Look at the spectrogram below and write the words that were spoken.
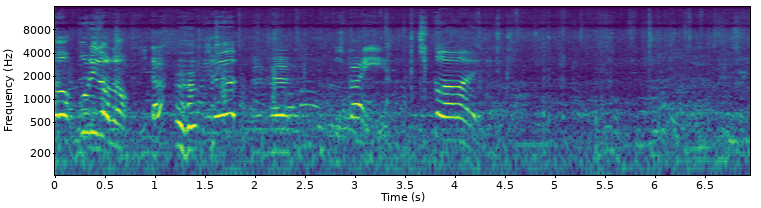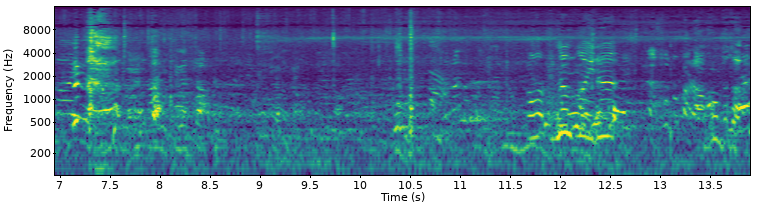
あゴリラだ。いた。いる。近い近いあ、なんかいる。本当だ。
